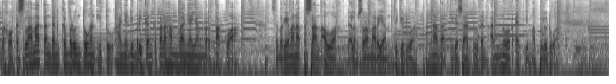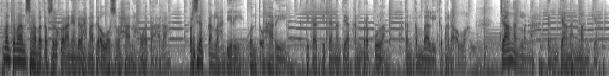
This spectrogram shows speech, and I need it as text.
bahwa keselamatan dan keberuntungan itu hanya diberikan kepada hambanya yang bertakwa. Sebagaimana pesan Allah dalam surah Maryam 72, An-Naba 31, dan An-Nur ayat 52. Teman-teman sahabat tafsir Quran yang dirahmati Allah Subhanahu wa taala, persiapkanlah diri untuk hari ketika kita nanti akan berpulang, akan kembali kepada Allah. Jangan lengah dan jangan mangkir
